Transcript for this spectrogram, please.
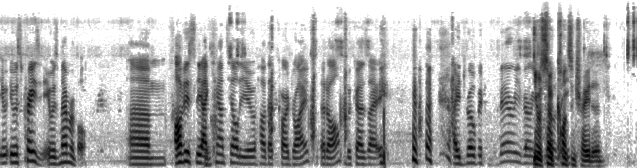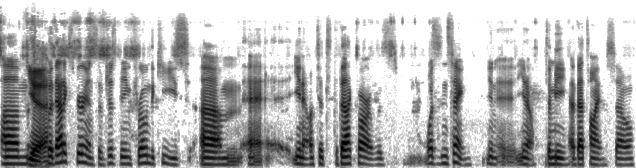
it, it was crazy. It was memorable. Um, obviously, I can't tell you how that car drives at all because I I drove it very very. you were so concentrated Um, Yeah. But that experience of just being thrown the keys, um, uh, you know, to, to that car was was insane. You know, you know, to me at that time. So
